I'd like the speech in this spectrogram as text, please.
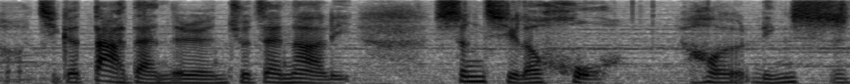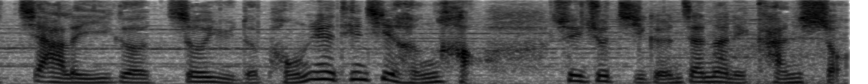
啊，几个大胆的人就在那里生起了火，然后临时架了一个遮雨的棚，因为天气很好，所以就几个人在那里看守，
